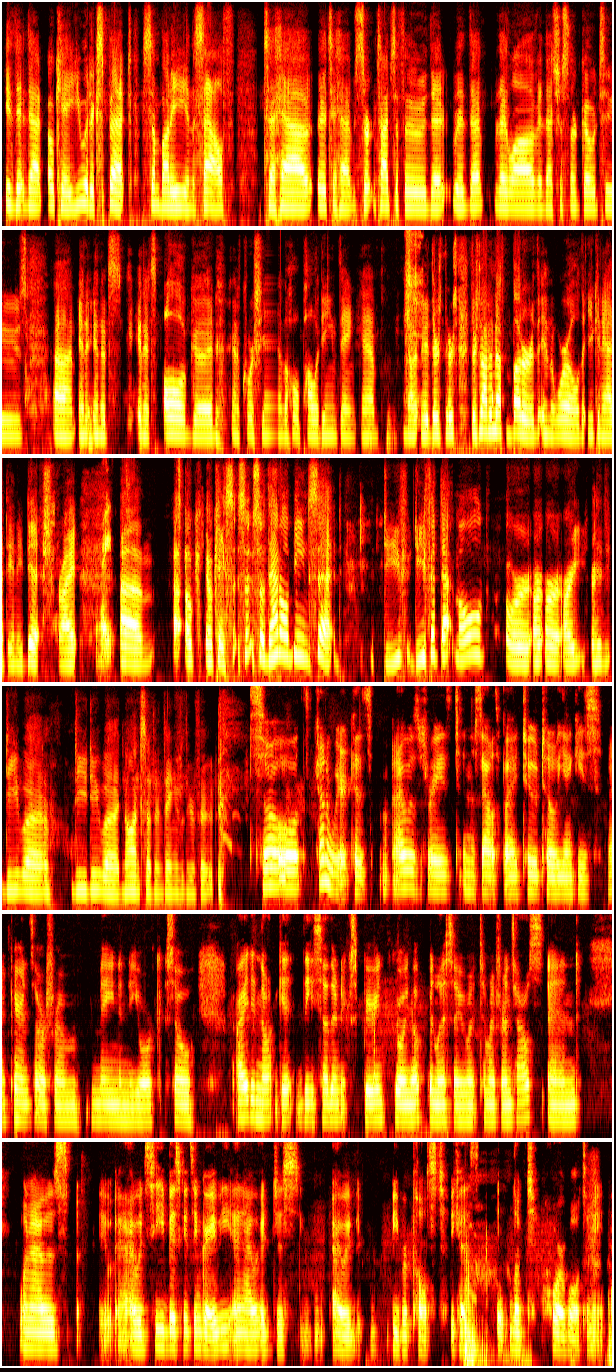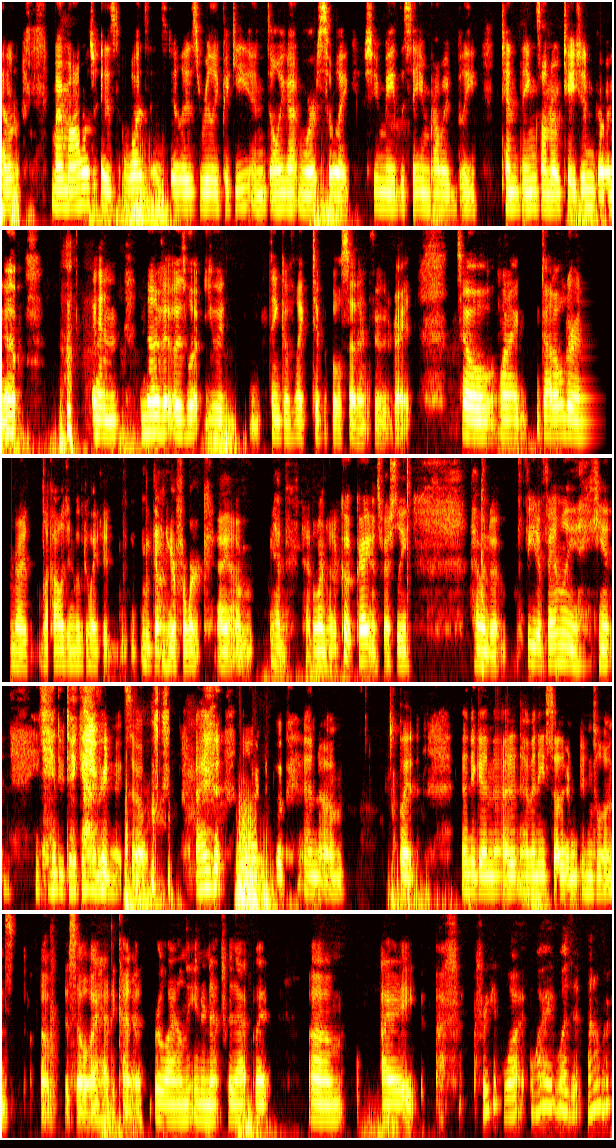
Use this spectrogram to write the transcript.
that okay you would expect somebody in the South to have to have certain types of food that that they love and that's just their go-to's um, and, and it's and it's all good. And of course you know the whole Paula Deen thing yeah, there's there's there's not enough butter in the world that you can add to any dish right? Right. Um, uh, okay okay so, so, so that all being said do you do you fit that mold? Or or, or, or, or do you uh do you do uh, non-southern things with your food So it's kind of weird because I was raised in the South by two total Yankees. My parents are from Maine and New York, so I did not get the Southern experience growing up unless I went to my friend's house. And when I was, I would see biscuits and gravy, and I would just, I would be repulsed because it looked horrible to me. I don't. My mom was is was and still is really picky, and it's only gotten worse. So like she made the same probably ten things on rotation growing up, and none of it was what you would think of like typical Southern food, right? So when I got older and I left college and moved away to moved down here for work, I um had had to learn how to cook, right? And especially having to feed a family, you can't you can't do takeout every night. So I learned to cook, and um, but and again, I didn't have any Southern influence, uh, so I had to kind of rely on the internet for that. But um, I, I forget why why was it? I don't know.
